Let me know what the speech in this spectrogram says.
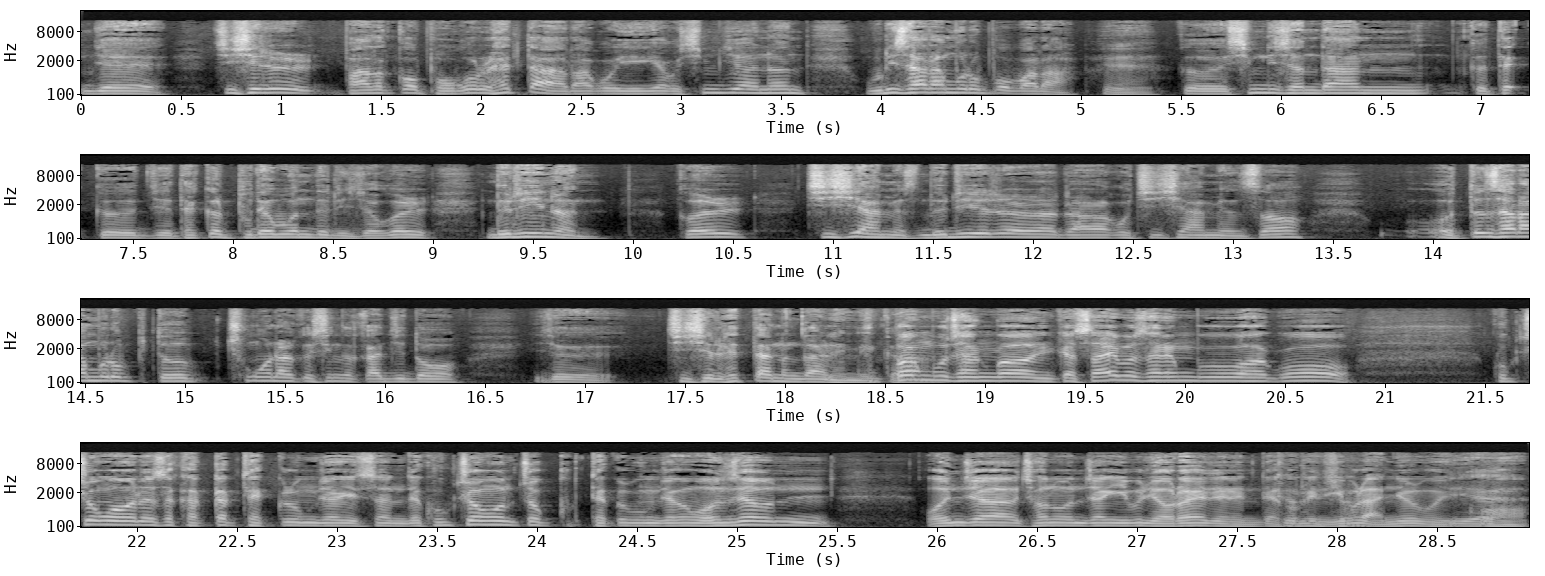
이제 지시를 받았고 보고를 했다라고 얘기하고 심지어는 우리 사람으로 뽑아라. 예. 그 심리 전단 그, 데, 그 이제 댓글 부대원들이죠. 그걸 느리는 걸 지시하면서 느리라라고 지시하면서 어떤 사람으로부터 충원할 것인가까지도 이제 지시를 했다는 거 아닙니까? 국방부 장관, 그러니까 사이버 사령부하고 국정원에서 각각 댓글 공장이 있었는데 국정원 쪽 댓글 공장은 원세훈 원장 전 원장이 입을 열어야 되는데 거기는 그렇죠. 입을 안 열고 있고 예.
